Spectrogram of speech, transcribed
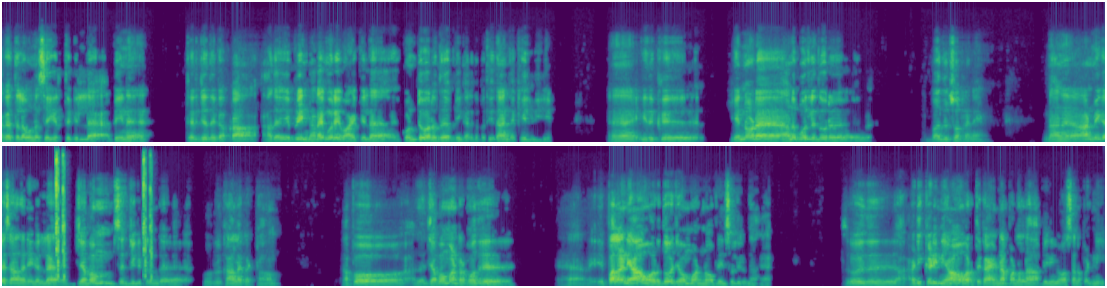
ஆகத்துல அகத்துல ஒண்ணும் செய்யறதுக்கு இல்லை அப்படின்னு தெரிஞ்சதுக்கு அப்புறம், அதை எப்படி நடைமுறை வாழ்க்கையில கொண்டு வருது அப்படிங்கிறத பத்தி தான் இந்த கேள்வி. அ இதுக்கு என்னோட அனுபவத்திலேருந்து ஒரு பதில் சொல்றேனே. நானு ஆன்மீக சாதனைகள்ல ஜெபம் செஞ்சுகிட்டு இருந்த ஒரு காலகட்டம். அப்போ அந்த ஜெபம் பண்றபோது, அ எப்பலாம் ஞாபகம் வருதோ ஜெபம் பண்ணணும் அப்படின்னு சொல்லியிருந்தாங்க. ஸோ இது அடிக்கடி ஞாபகம் வரதுக்காக என்ன பண்ணலாம் அப்படின்னு யோசனை பண்ணி,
